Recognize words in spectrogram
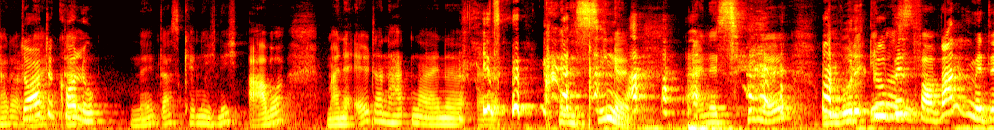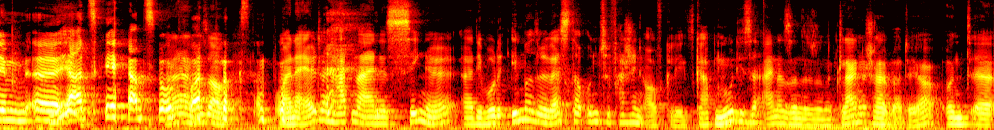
hatte Dorte nein, Kollo. Nee, das kenne ich nicht. Aber meine Eltern hatten eine, äh, eine Single. Eine Single. Und die wurde Du immer bist so, verwandt mit dem äh, Nee. Erzherzog Nein, nein, pass von. Luxemburg. Meine Eltern hatten eine Single, äh, die wurde immer Silvester und zu Fasching aufgelegt. Es gab nur diese eine, so, eine- so eine kleine Schallplatte, ja. Und, äh,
